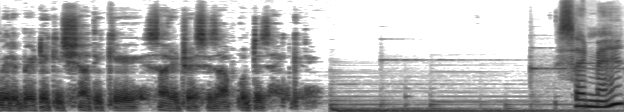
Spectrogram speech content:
मेरे बेटे की शादी के सारे ड्रेसेस आपको डिज़ाइन करें। सर मैं?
